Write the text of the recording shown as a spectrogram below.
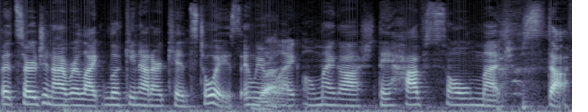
but Serge and I were like looking at our kids' toys, and we Right. were like, "Oh my gosh, they have so much stuff."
